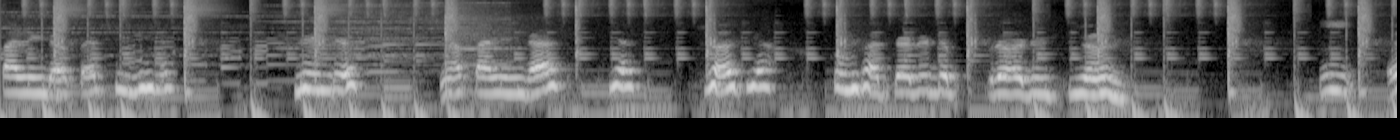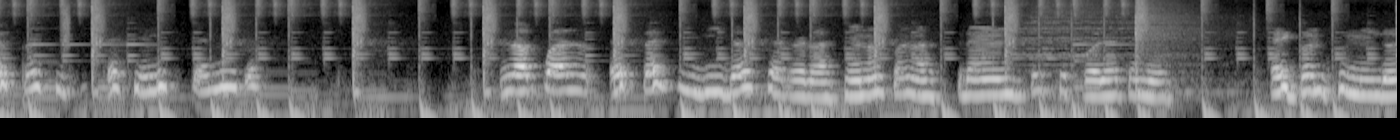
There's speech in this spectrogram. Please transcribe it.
calidad percibida, mientras la calidad se con factores de producción y especificaciones técnicas la cual es percibida se relaciona con las creencias que puede tener el consumidor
